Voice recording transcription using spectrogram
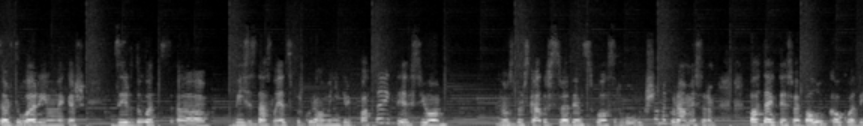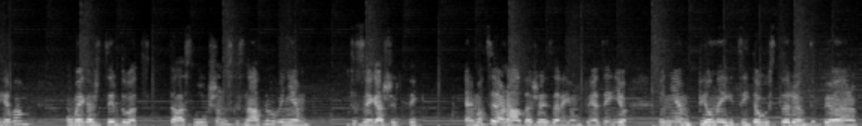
Caur to arī un vienkārši dzirdot uh, visas tās lietas, par kurām viņi grib pateikties, jo mums pirms katras svētdienas skolas ir lūkšana, kurā mēs varam pateikties vai palūgt kaut ko Dievam, un vienkārši dzirdot tās lūkšanas, kas nāk no viņiem, tas vienkārši ir tik emocionāli dažreiz arī un priecīgi, jo viņiem pilnīgi cita uztvere. Tur, piemēram,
